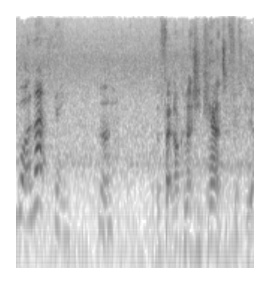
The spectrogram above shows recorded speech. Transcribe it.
What of that thing? No. The fact I can actually count to 58.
